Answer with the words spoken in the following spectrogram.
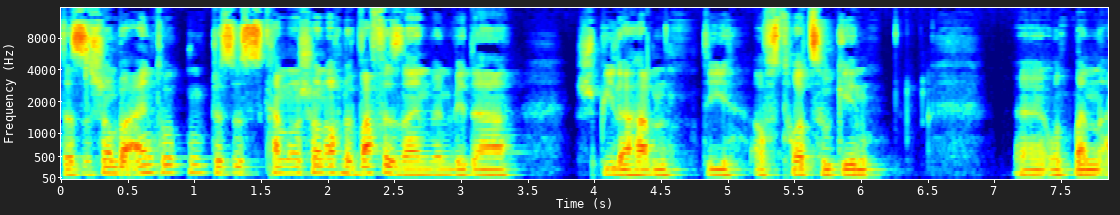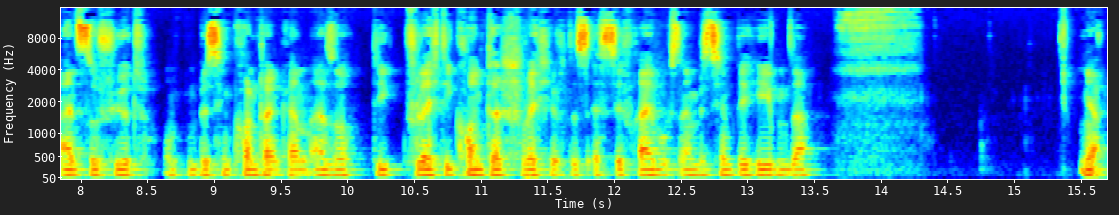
das ist schon beeindruckend. Das ist, kann schon auch eine Waffe sein, wenn wir da Spieler haben, die aufs Tor zugehen äh, und man eins so führt und ein bisschen kontern kann. Also die, vielleicht die Konterschwäche des SC Freiburgs ein bisschen beheben da. Ja.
